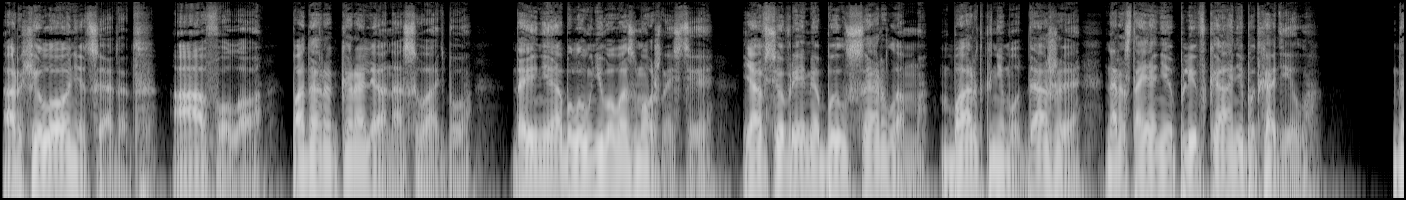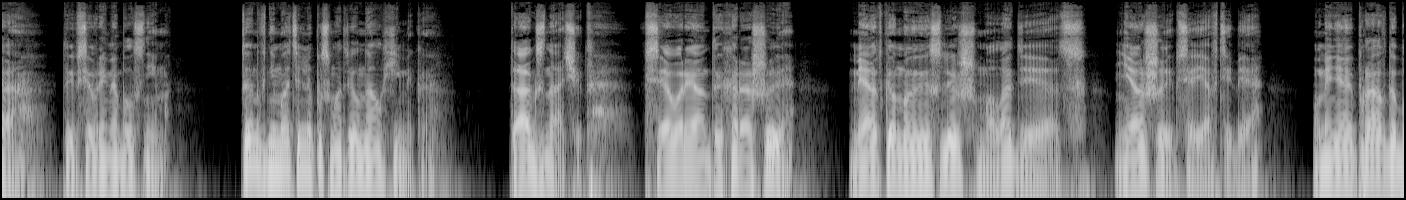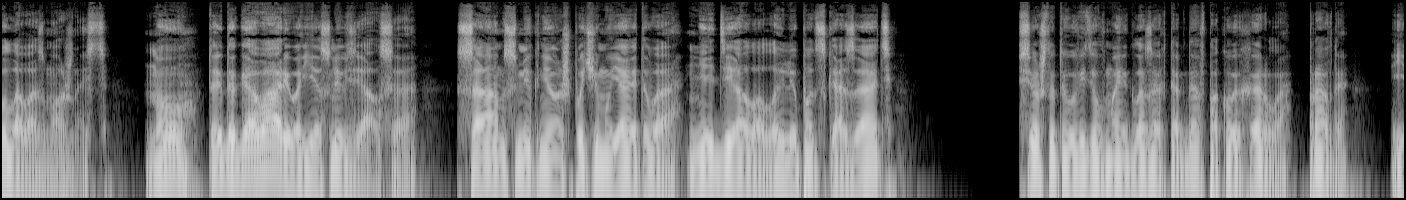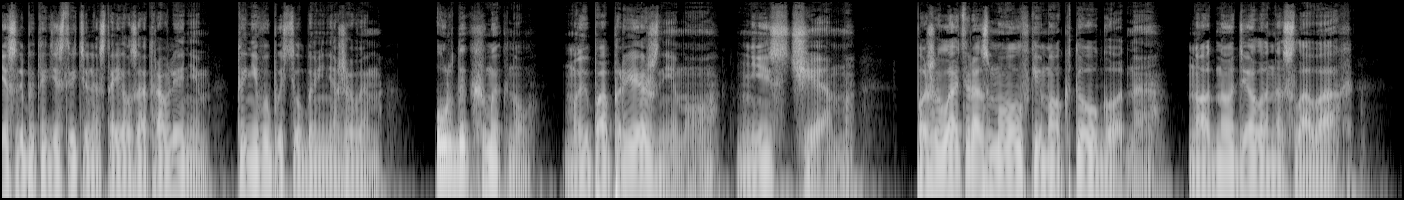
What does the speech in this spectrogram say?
Архилонец этот, Афоло, подарок короля на свадьбу. Да и не было у него возможности. Я все время был с Эрлом. Барт к нему даже на расстояние плевка не подходил». «Да, ты все время был с ним». Тен внимательно посмотрел на алхимика. «Так значит, все варианты хороши. Метко мыслишь, молодец. Не ошибся я в тебе. У меня и правда была возможность. Ну, ты договаривай, если взялся. Сам смекнешь, почему я этого не делал, или подсказать. Все, что ты увидел в моих глазах тогда в покое Херла, правда. Если бы ты действительно стоял за отравлением, ты не выпустил бы меня живым. Урдык хмыкнул. Мы по-прежнему ни с чем. Пожелать размолвки мог кто угодно. Но одно дело на словах.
